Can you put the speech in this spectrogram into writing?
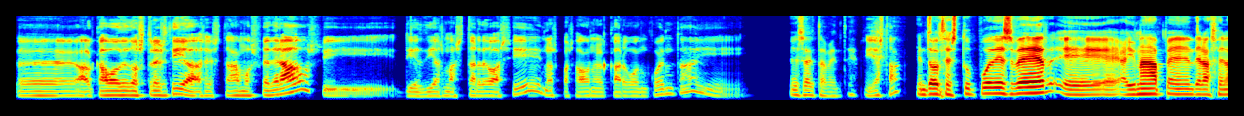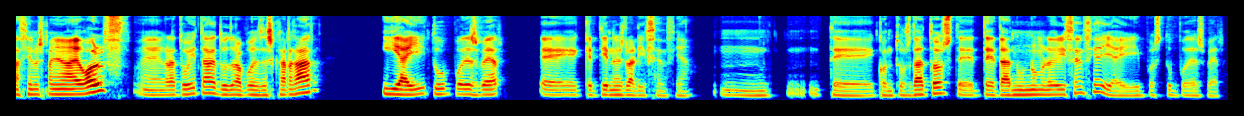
Eh, al cabo de dos, tres días estábamos federados y diez días más tarde o así nos pasaban el cargo en cuenta y, Exactamente. y ya está. Entonces tú puedes ver, eh, hay una app eh, de la Federación Española de Golf eh, gratuita que tú te la puedes descargar y ahí tú puedes ver eh, que tienes la licencia. Mm, te- con tus datos te, dan un número de licencia y ahí pues tú puedes ver.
